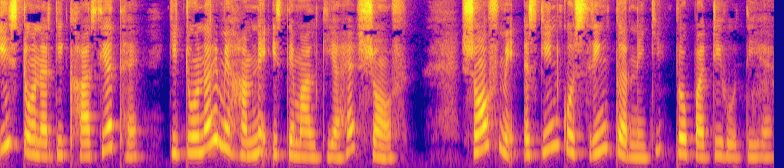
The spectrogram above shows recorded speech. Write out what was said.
इस टोनर की खासियत है कि टोनर में हमने इस्तेमाल किया है सौंफ सौंफ में स्किन को श्रिंक करने की प्रॉपर्टी होती है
